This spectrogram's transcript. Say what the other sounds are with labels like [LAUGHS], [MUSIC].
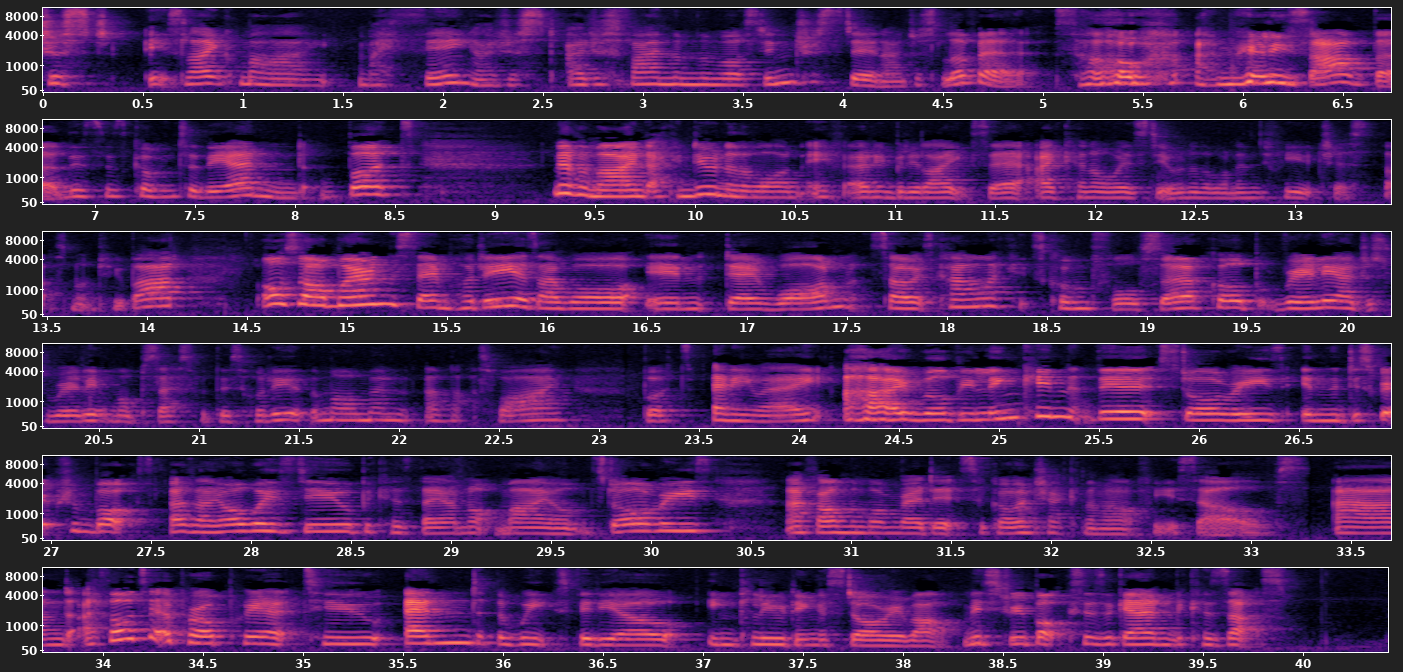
just it's like my my thing. I just i just find them the most interesting. I just love it. [LAUGHS] So i'm really sad that this has come to the end. But never mind. I can do another one if anybody likes it. I can always do another one in the future so that's not too bad. Also i'm wearing the same hoodie as i wore in day one so it's kind of like it's come full circle but really i just really am obsessed with this hoodie at the moment and that's why but anyway, I will be linking the stories in the description box as I always do because they are not my own stories. I found them on Reddit, so go and check them out for yourselves. And I thought it appropriate to end the week's video including a story about mystery boxes again because that's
